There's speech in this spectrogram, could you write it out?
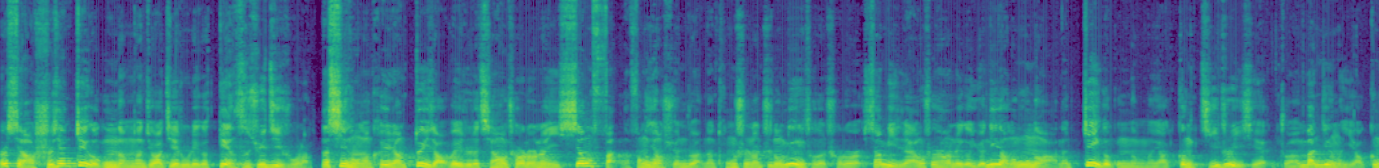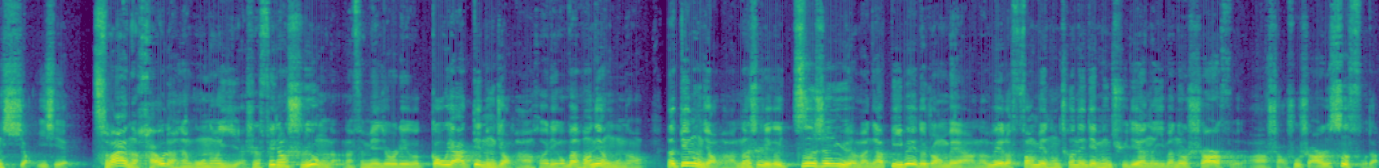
而想要实现这个功能呢，就要借助这个电四驱技术了。那系统呢，可以让对角位置的前后车轮呢以相反的方向旋转，那同时呢制动另一侧的车轮。相比燃油车上这个原地调动功能啊，那这个功能呢要更极致一些，转弯半径呢也要更小一些。此外呢，还有两项功能也是非常实用的，那分别就是这个高压电动绞盘和这个万方电功能。那电动绞盘呢是这个资深越野玩家必备的装备啊。那为了方便从车内电瓶取电呢，一般都是十二伏的啊，少数是二十四伏的。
